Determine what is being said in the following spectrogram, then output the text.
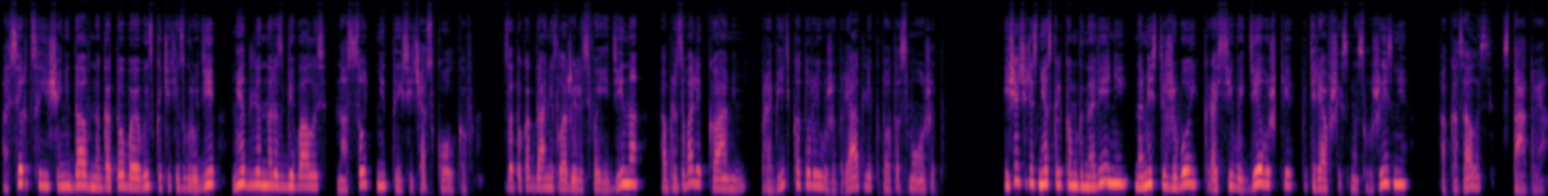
а сердце, еще недавно готовое выскочить из груди, медленно разбивалось на сотни тысяч осколков. Зато когда они сложились воедино, образовали камень, пробить который уже вряд ли кто-то сможет. Еще через несколько мгновений на месте живой, красивой девушки, потерявшей смысл жизни, оказалась статуя.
